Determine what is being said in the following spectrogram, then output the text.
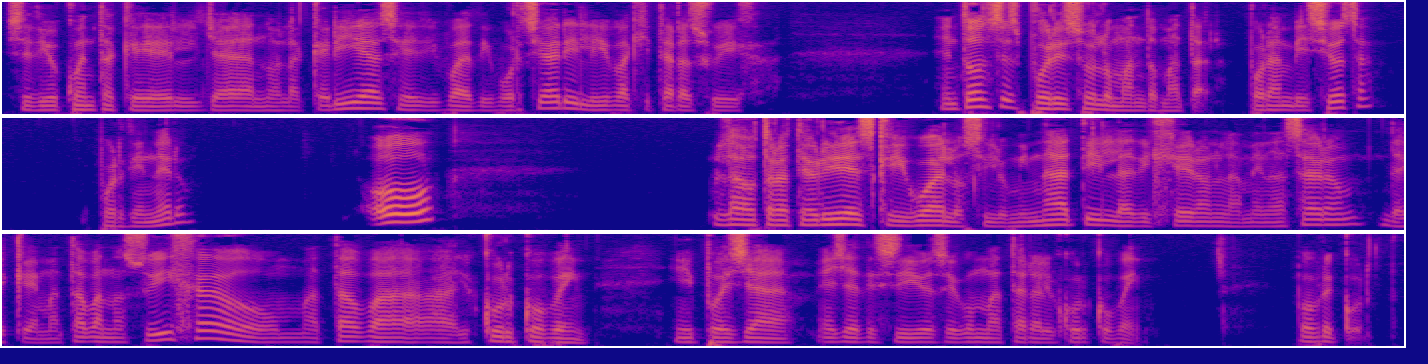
se dio cuenta que él ya no la quería, se iba a divorciar y le iba a quitar a su hija. Entonces por eso lo mandó matar. ¿Por ambiciosa? ¿Por dinero? O la otra teoría es que igual los Illuminati la dijeron, la amenazaron de que mataban a su hija o mataba al Kurt Cobain. Y pues ya, ella decidió según matar al Kurt Cobain. Pobre Kurt.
